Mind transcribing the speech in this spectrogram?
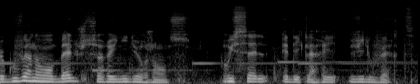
Le gouvernement belge se réunit d'urgence. Bruxelles est déclarée ville ouverte.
